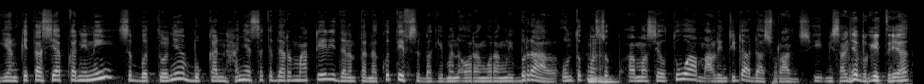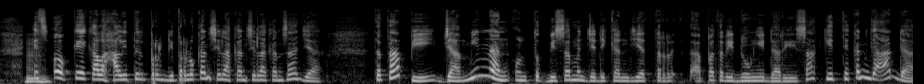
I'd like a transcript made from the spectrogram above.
yang kita siapkan ini sebetulnya bukan hanya sekedar materi dalam tanda kutip sebagaimana orang-orang liberal. Untuk hmm. masuk uh, masa tua paling tidak ada asuransi misalnya begitu ya. Hmm. it's okay kalau hal itu diperlukan silakan silakan saja. Tetapi jaminan untuk bisa menjadikan dia ter, apa terlindungi dari sakitnya kan nggak ada.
